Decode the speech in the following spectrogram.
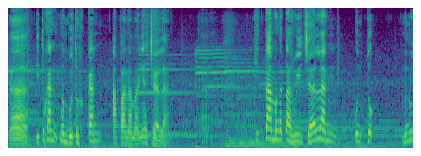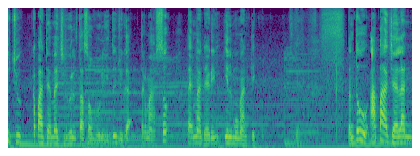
nah itu kan membutuhkan apa namanya jalan. Nah, kita mengetahui jalan untuk menuju kepada majhul tasawuri itu juga termasuk tema dari ilmu mantik. Ya. tentu apa jalan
